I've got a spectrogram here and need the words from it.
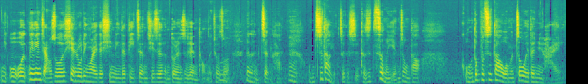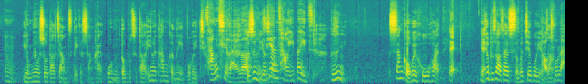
你我我那天讲说陷入另外一个心灵的地震，其实很多人是认同的，就是说那个很震撼。嗯，我们知道有这个事，可是这么严重到我们都不知道我们周围的女孩，嗯，有没有受到这样子的一个伤害，我们都不知道，因为他们可能也不会讲。藏起来了。可是你有些人藏一辈子，可是你伤口会呼唤、欸，对，你就不知道在什么节骨眼上跑出来，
